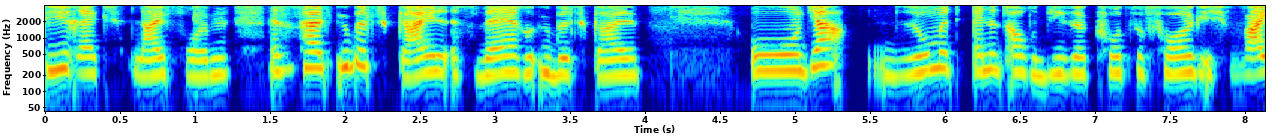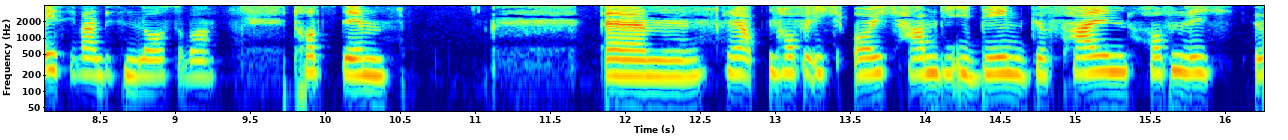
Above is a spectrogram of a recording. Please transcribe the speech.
Direkt live folgen. Es ist halt übelst geil. Es wäre übelst geil. Und ja, somit endet auch diese kurze Folge. Ich weiß, sie war ein bisschen lost, aber trotzdem ähm, ja, hoffe ich, euch haben die Ideen gefallen. Hoffentlich äh,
